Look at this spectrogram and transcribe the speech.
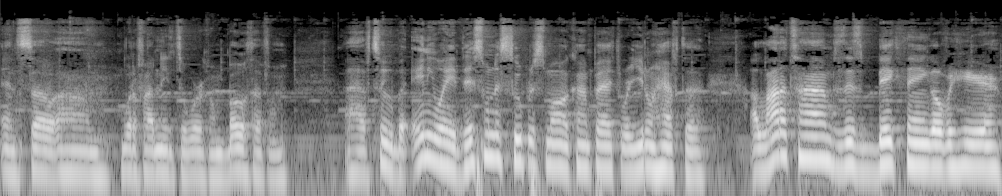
And so um, what if I need to work on both of them? I have two, but anyway, this one is super small compact where you don't have to a lot of times this big thing over here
